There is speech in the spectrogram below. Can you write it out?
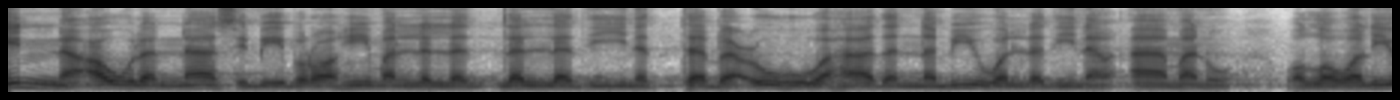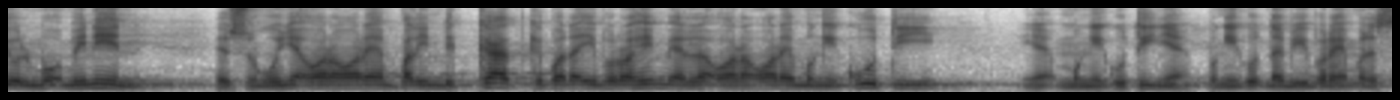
Inna awlan nasi bi Ibrahim lalladzina ittaba'uhu wa hadha an-nabiy walladzina amanu. Wallahu waliyul mu'minin. Sesungguhnya orang-orang yang paling dekat kepada Ibrahim adalah orang-orang yang mengikuti ya, mengikutinya, pengikut Nabi Ibrahim AS.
